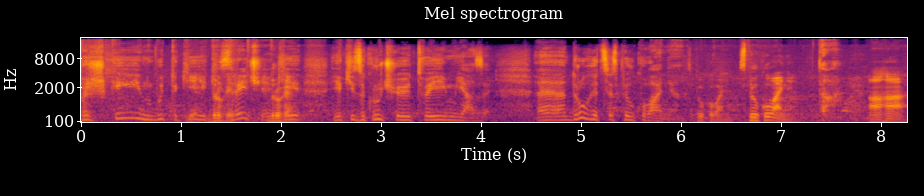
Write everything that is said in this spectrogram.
прыжки, ну будь такі якісь другий. речі, Друге. які, які закручують твої м'язи. Е, друге це спілкування. Спілкування. Спілкування. Так. Ага.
